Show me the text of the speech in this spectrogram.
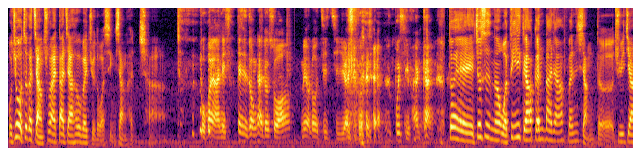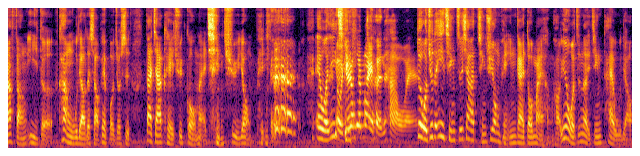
我觉得我这个讲出来，大家会不会觉得我形象很差？不会啊，你现实动态都说没有露鸡鸡啊什么的，不喜欢看。对，就是呢，我第一个要跟大家分享的居家防疫的抗无聊的小撇步，就是大家可以去购买情趣用品。哎、欸，我疫情我觉得会卖很好哎、欸。对，我觉得疫情之下情趣用品应该都卖很好，因为我真的已经太无聊。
